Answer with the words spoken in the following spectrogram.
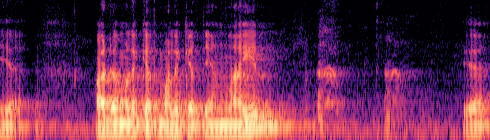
Ya. Ada malaikat-malaikat yang lain ya.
